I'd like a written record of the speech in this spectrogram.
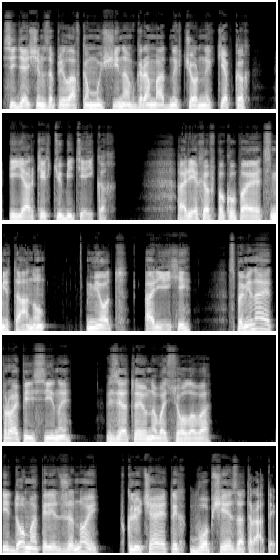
сидящим за прилавком мужчинам в громадных черных кепках и ярких тюбетейках. Орехов покупает сметану, мед, орехи, вспоминает про апельсины, взятые у Новоселова, и дома перед женой включает их в общие затраты.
